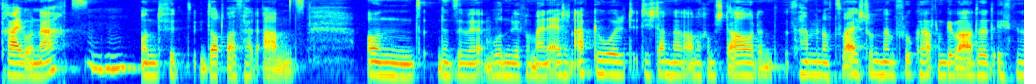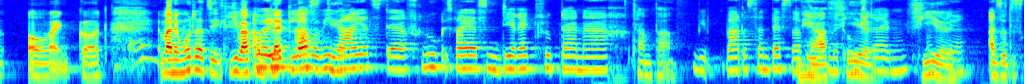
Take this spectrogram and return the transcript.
3 Uhr nachts und für, dort war es halt abends. Und dann sind wir, wurden wir von meinen Eltern abgeholt. Die standen dann auch noch im Stau. Dann haben wir noch zwei Stunden am Flughafen gewartet. Ich so, oh mein Gott. Meine Mutter hat sich, die war komplett aber, lost. aber wie war jetzt der Flug? Es war jetzt ein Direktflug danach. Tampa. Wie war das dann besser Ja, mit viel. Umsteigen? Viel. Okay. Also das.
